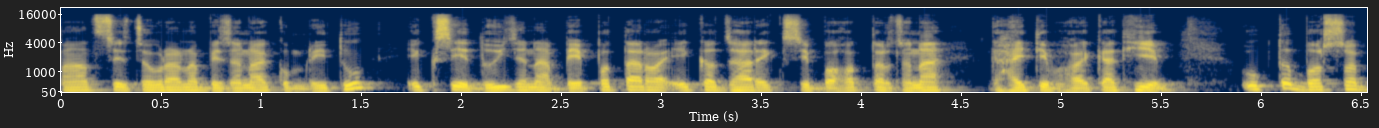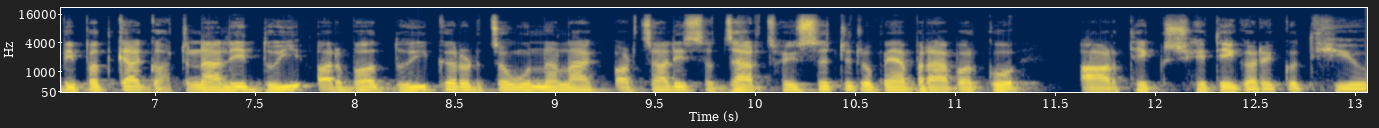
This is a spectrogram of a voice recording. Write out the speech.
पाँच सय चौरानब्बेजनाको मृत्यु एक सय दुईजना बेपत्ता र एक हजार एक सय बहत्तरजना घाइते भएका थिए। उक्त वर्ष विपदका घटनाले दुई अर्ब दुई करोड चौवन्न लाख अडचालिस हजार छैसठी रुपियाँ बराबरको आर्थिक क्षति गरेको थियो।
